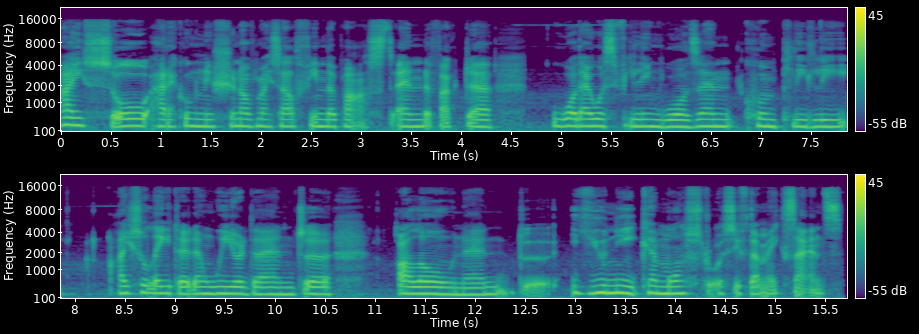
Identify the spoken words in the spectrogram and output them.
I saw a recognition of myself in the past and the fact that what I was feeling wasn't completely isolated and weird and uh, alone and uh, unique and monstrous if that makes sense.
